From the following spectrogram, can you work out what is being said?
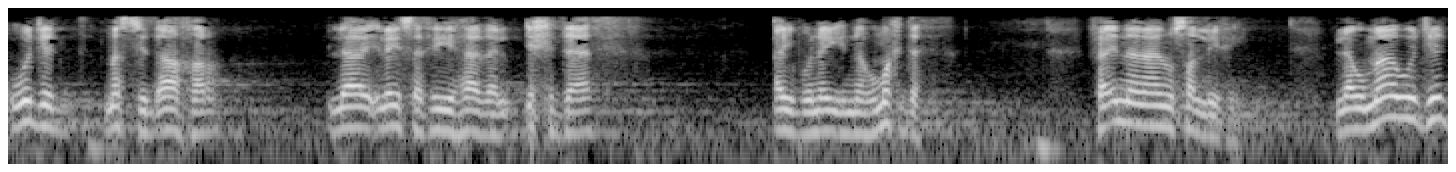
وجد مسجد آخر لا ليس فيه هذا الإحداث أي بني إنه محدث. فإننا نصلي فيه. لو ما وجد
